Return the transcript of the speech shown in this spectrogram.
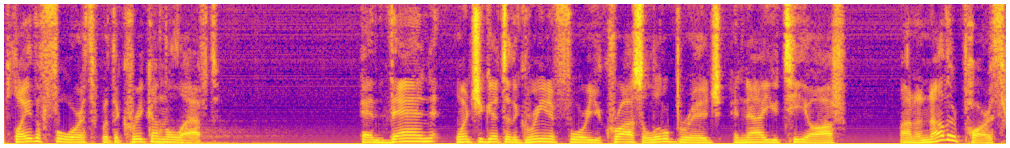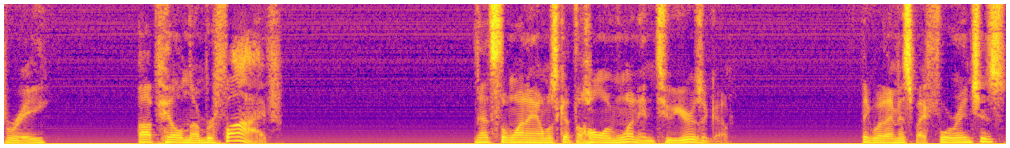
play the fourth with the creek on the left. And then once you get to the green at four, you cross a little bridge, and now you tee off on another par three uphill number five. That's the one I almost got the hole in one in two years ago. I think what I missed by four inches.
